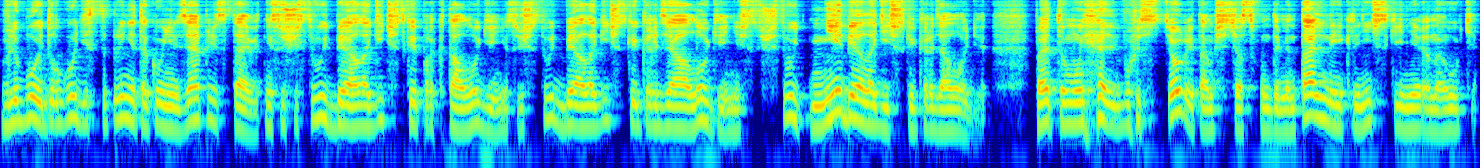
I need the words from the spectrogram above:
В любой другой дисциплине такое нельзя представить. Не существует биологической проктологии, не существует биологической кардиологии, не существует небиологической кардиологии. Поэтому я его стер, и там сейчас фундаментальные клинические нейронауки.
